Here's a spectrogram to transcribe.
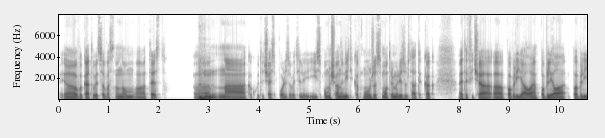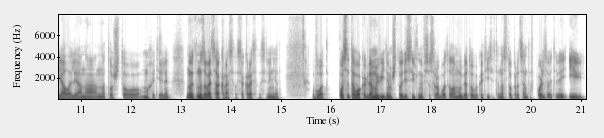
э, выкатывается в основном тест, угу. на какую-то часть пользователей. И с помощью аналитиков мы уже смотрим результаты, как эта фича э, повлияла, повлияла, повлияла ли она на то, что мы хотели. Ну, это называется окрасилась, окрасилась или нет. Вот. После того, когда мы видим, что действительно все сработало, мы готовы катить это на 100% пользователей, и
